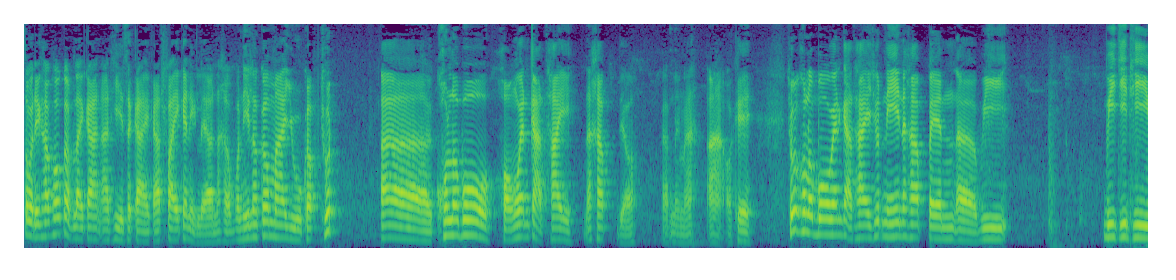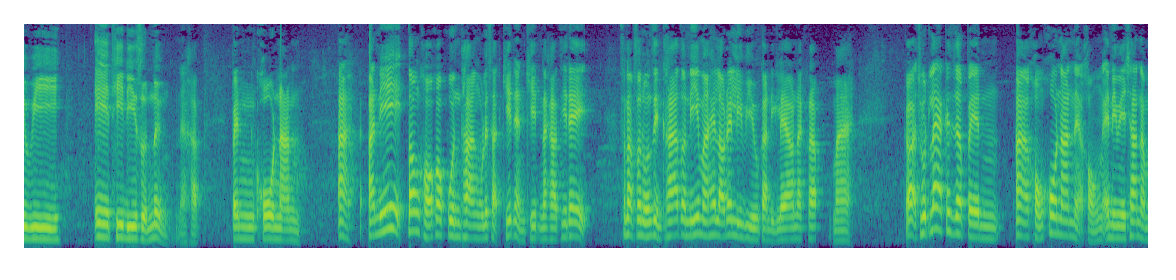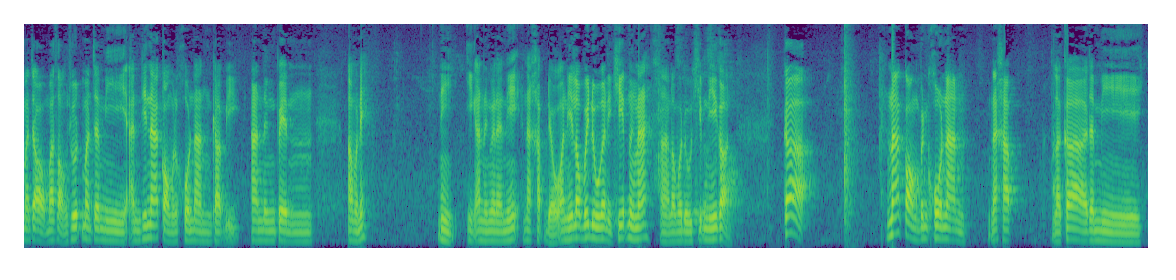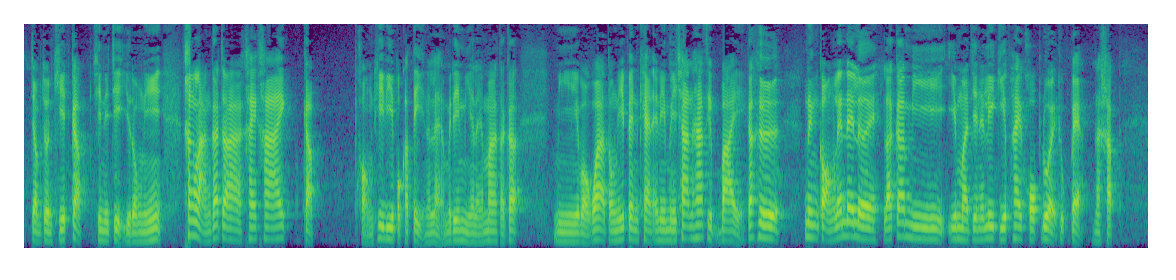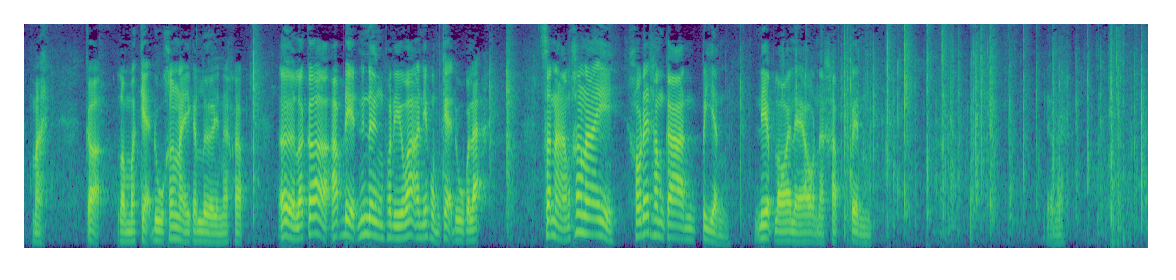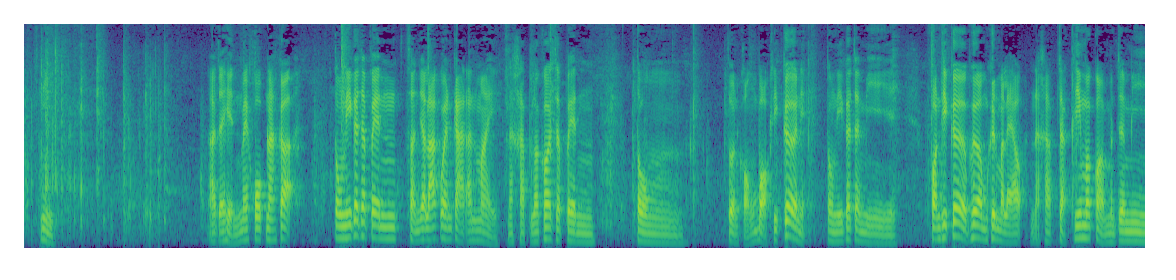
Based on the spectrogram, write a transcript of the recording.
สวัสดีครับพบกับรายการ RT Sky การ์ดไฟกันอีกแล้วนะครับ วันนี้เราก็มาอยู่กับชุดเอ่อโคลาโบของแวนการ์ดไทยนะครับ เดี๋ยวแป๊บหนึ่งนะอ่าโอเค ชุดโคลาโบแวนการ์ดไทยชุดนี้นะครับ เป็นเอ่อ V VGT V ATD 0 1นะครับ เป็นโคนันอะอันนี้ต้องขอขอบคุณทางบริษัทคิดแอนคิดนะครับ ที่ได้สนับสนุนสินค้าตัวนี้มาให้เราได้รีวิวกันอีกแล้วนะครับ มา ก็ชุดแรกก็จะเป็นอ่าของโคนันเนี่ยของแอนิเมชันนะมันจะออกมา2ชุด มันจะมีอันที่หน้ากล่องเป็นโคนันกับอีกอันนึงเป็นเอามานี่นี่อีกอันนึงเป็นอันนี้นะครับเดี๋ยวอันนี้เราไปดูกันอีกคลิปหนึ่งนะอ่าเรามาดูคลิปนี้ก่อน ก็หน้ากล่องเป็นโคนันนะครับ แล้วก็จะมีจอมจรคิดกับชินิจิอยู่ตรงนี้ ข้างหลังก็จะคล้ายๆกับของที่ดีปกตินั่นแหละไม่ได้มีอะไรมาก แต่ก็มีบอกว่าตรงนี้เป็นแคนแอนิเมชัน50 ใบก็คือ 1 กล่องเล่นได้เลย แล้วก็มี Imaginary Gift ให้ครบด้วยทุกแบบนะครับมาก็เรามาแกะดูข้างในกันเลยนะครับ เออ แล้วก็อัปเดตนิดนึง พอดีว่าอันนี้ผมแกะดูไปแล้ว สนามข้างในเขาได้ทำการเปลี่ยนเรียบร้อยแล้วนะครับ เป็น เดี๋ยวนะ นี่ อาจจะเห็นไม่ครบนะก็ ตรงนี้ก็จะเป็นสัญลักษณ์แวนการ์ดอันใหม่นะครับ แล้วก็จะเป็นตรง ส่วนของบอกทิกเกอร์เนี่ยตรงนี้ก็จะมีฟอนต์ทิกเกอร์เพิ่มขึ้นมาแล้วนะครับ จากที่เมื่อก่อนมันจะมี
